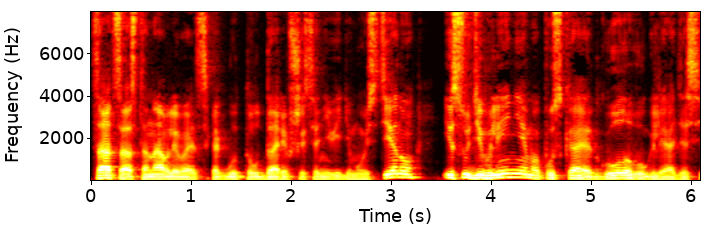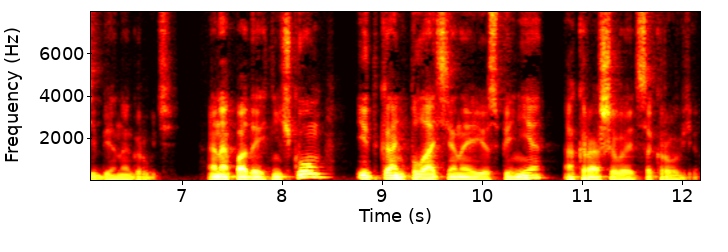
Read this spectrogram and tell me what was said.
Цаца останавливается, как будто ударившись о невидимую стену, и с удивлением опускает голову, глядя себе на грудь. Она падает ничком, и ткань платья на ее спине окрашивается кровью.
